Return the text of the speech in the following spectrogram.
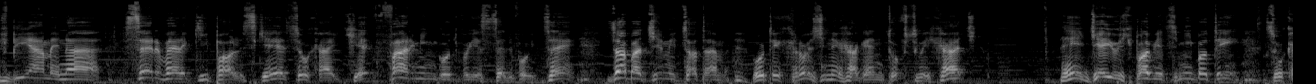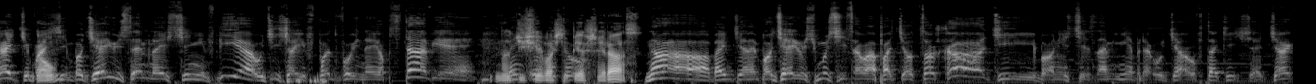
wbijamy na serwerki polskie, słuchajcie, w Farmingu 22. Zobaczymy co tam u tych różnych agentów słychać. Ej, Dziejuś, powiedz mi, bo ty, słuchajcie, No. właśnie, bo Dziejuś ze mną jeszcze nie wbijał dzisiaj w podwójnej obstawie. No Będziemy dzisiaj właśnie tu- pierwszy raz. no, będziemy, bo Dziejuś musi załapać o co chodzi, bo on jeszcze z nami nie brał udziału w takich rzeczach.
